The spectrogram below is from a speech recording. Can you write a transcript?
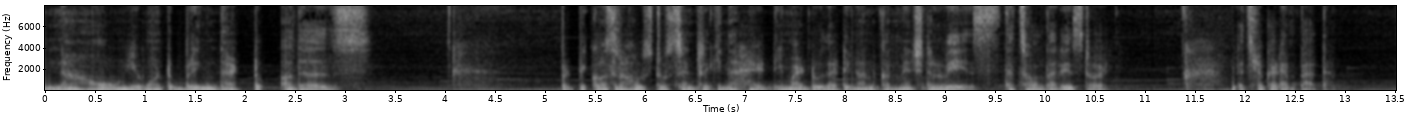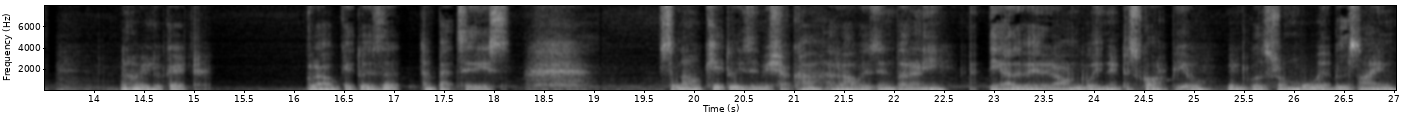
Now you want to bring that to others. But because Rahu is too centric in the head, you might do that in unconventional ways. That's all there is to it. Let's look at empath. Now we look at Rahu Ketu is the empath series. So now Ketu is in Vishakha, Rahu is in Bharani, the other way around, going into Scorpio, it goes from movable sign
